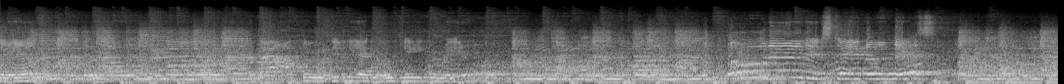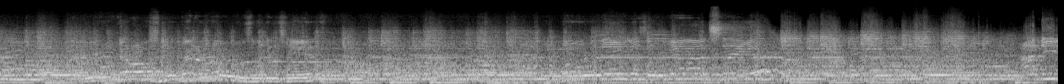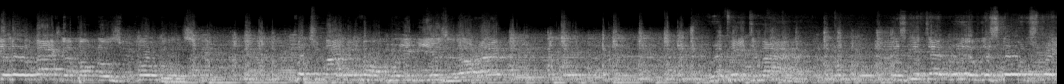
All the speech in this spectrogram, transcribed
said, the mouth goes in there cocaine and. Oh, that didn't stand no mess. Little dogs hit by the rose on his head. Oh, that is a God singer. I need a little backup on those vocals. Put your microphone where you can use it, all right? Repeat your mind. Let's get that rhythm just going straight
